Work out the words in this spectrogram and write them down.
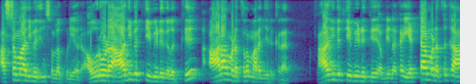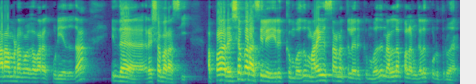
அஷ்டமாதிபதின்னு சொல்லக்கூடியவர் அவரோட ஆதிபத்திய வீடுகளுக்கு ஆறாம் இடத்துல மறைஞ்சிருக்கிறார். ஆதிபத்திய வீடுக்கு அப்படின்னாக்கா எட்டாம் இடத்துக்கு ஆறாம் இடமாக வரக்கூடியது தான் இந்த ரிஷபராசி அப்போ ரிஷபராசியில் இருக்கும்போது மறைவு ஸ்தானத்தில் இருக்கும்போது நல்ல பலன்களை கொடுத்துருவார்.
